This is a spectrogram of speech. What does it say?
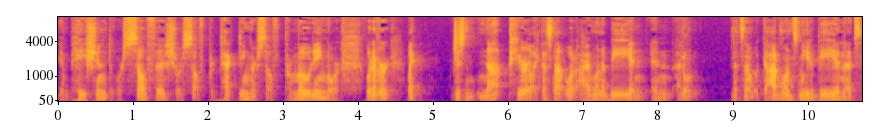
impatient or selfish or self-protecting or self-promoting or whatever like just not pure. Like that's not what I want to be and and I don't that's not what God wants me to be and that's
